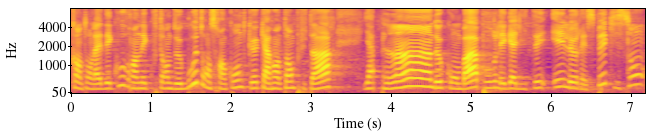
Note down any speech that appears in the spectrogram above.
quand on la découvre en écoutant Debout, on se rend compte que 40 ans plus tard, il y a plein de combats pour l'égalité et le respect qui sont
